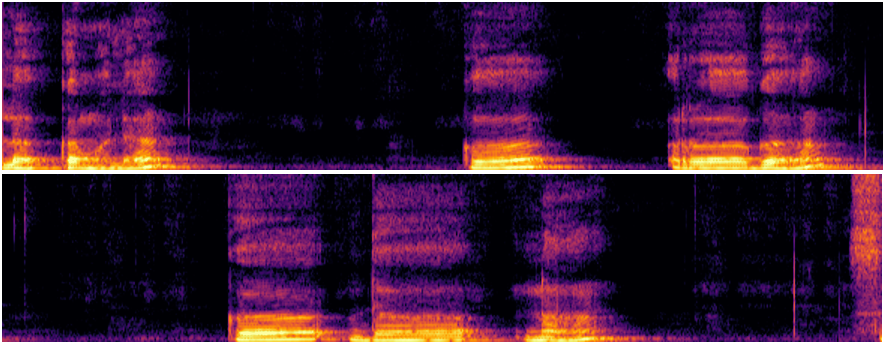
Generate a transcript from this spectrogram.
ಲ, ಕಮಲ ಕ, ರ, ಗ, ಕ, ದ, ನ, ಸ,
